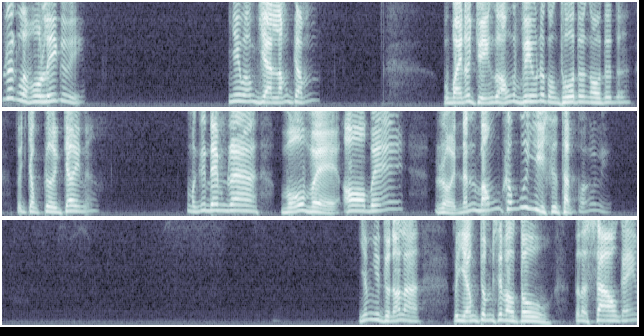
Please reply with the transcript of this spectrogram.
rất là vô lý quý vị. Nhưng mà ông già lắm cấm một bài nói chuyện của ông cái view nó còn thua tôi ngồi tôi tôi, tôi chọc cười chơi nữa mà cứ đem ra vỗ về o bế rồi đánh bóng không có gì sự thật của quý vị. Giống như từ đó là bây giờ ông Trump sẽ vào tù, tức là sau cái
